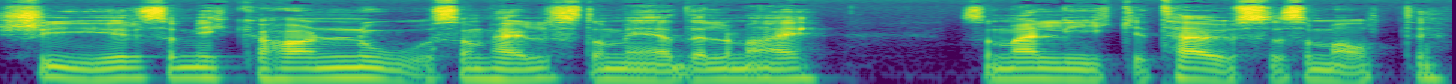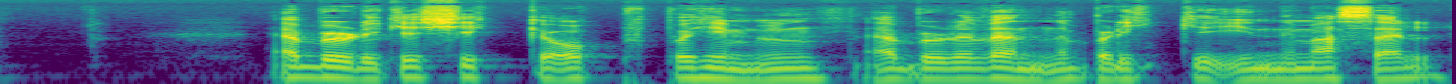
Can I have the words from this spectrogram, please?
Skyer som ikke har noe som helst å meddele meg, som er like tause som alltid. Jeg burde ikke kikke opp på himmelen, jeg burde vende blikket inn i meg selv,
